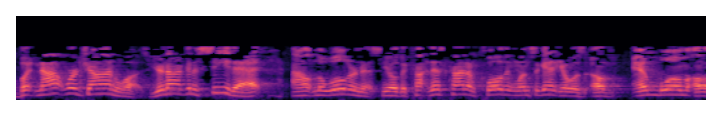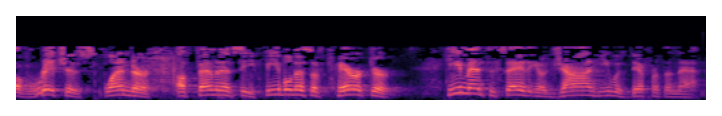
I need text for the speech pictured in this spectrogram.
but not where John was. You're not going to see that out in the wilderness. You know, the, this kind of clothing, once again, you know, was of emblem of riches, splendor, effeminacy, feebleness of character. He meant to say that, you know, John, he was different than that.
